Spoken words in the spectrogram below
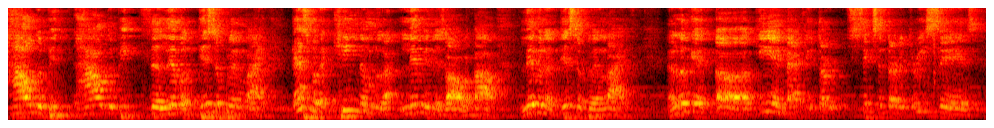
how to be how to be to live a disciplined life. That's what a kingdom living is all about, living a disciplined life. And look at uh, again Matthew 30, 6 and 33 says,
